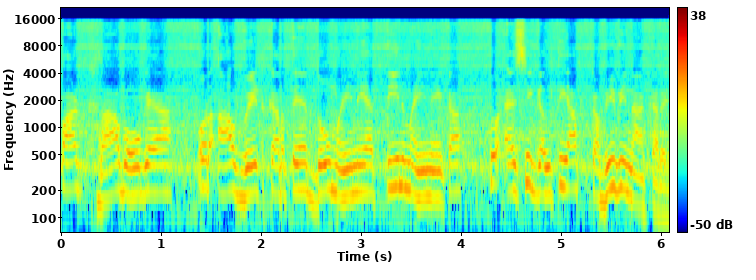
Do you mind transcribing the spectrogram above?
पार्ट ख़राब हो गया और आप वेट करते हैं दो महीने या तीन महीने का तो ऐसी गलती आप कभी भी ना करें।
